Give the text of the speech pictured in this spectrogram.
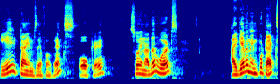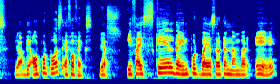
a times f of x, Okay. so in other words, I gave an input x, Yeah. the output was f of x. Yes. If I scale the input by a certain number a,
